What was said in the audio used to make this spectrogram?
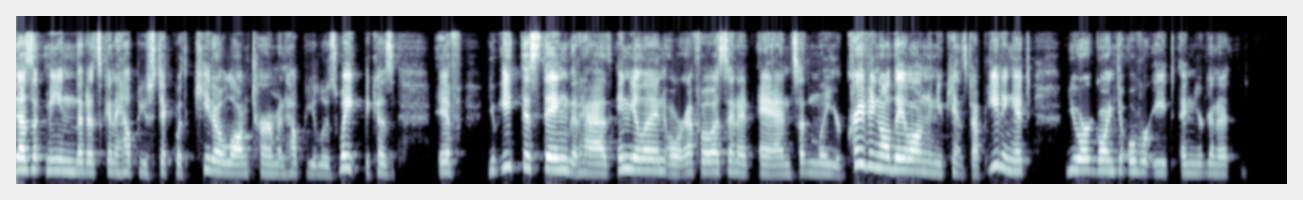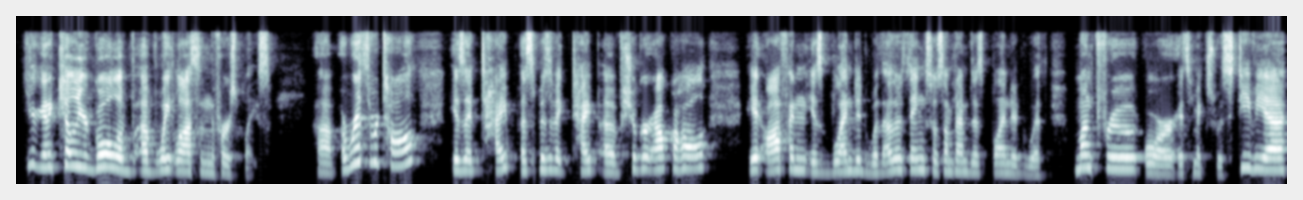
doesn't mean that it's going to help you stick with keto long term and help you lose weight. Because if you eat this thing that has inulin or FOS in it and suddenly you're craving all day long and you can't stop eating it, you are going to overeat and you're going to you're going to kill your goal of, of weight loss in the first place. Uh, erythritol is a type, a specific type of sugar alcohol. It often is blended with other things. So sometimes it's blended with monk fruit or it's mixed with stevia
